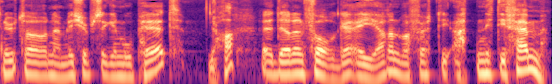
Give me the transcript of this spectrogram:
Knut har nemlig kjøpt seg en moped, Jaha. eh, der den forrige eieren var født i 1895.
